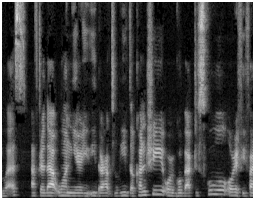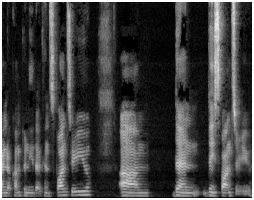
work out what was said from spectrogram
US. After that one year, you either have to leave the country or go back to school, or if you find a company that can sponsor you, um, then they sponsor you.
